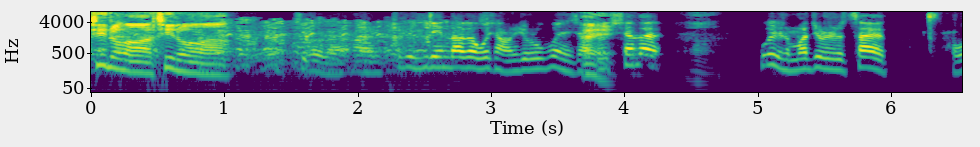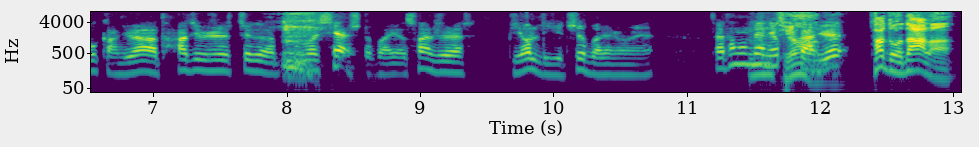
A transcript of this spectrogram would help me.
记住了吗？记住了吗？记住了啊。这个依林大哥，我想就是问一下，哎就是现在啊，为什么就是在，我感觉啊，他就是这个不说现实吧，也算是比较理智吧，这种人，在他们面前我感觉的。他多大了？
